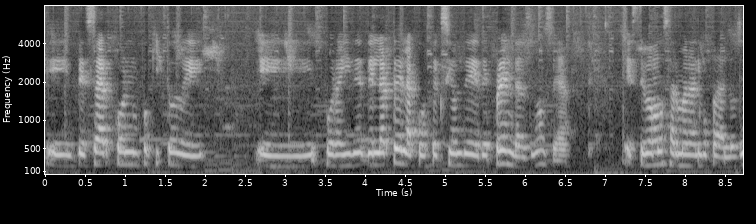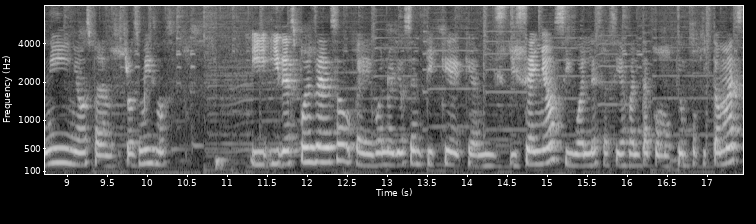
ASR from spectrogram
empezar con un poquito de por ahí del arte de la confección de, prendas, ¿no? O sea, este, vamos a armar algo para los niños, para nosotros mismos. Y, después de eso, eh, bueno, yo sentí que, a mis diseños igual les hacía falta como que un poquito más.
